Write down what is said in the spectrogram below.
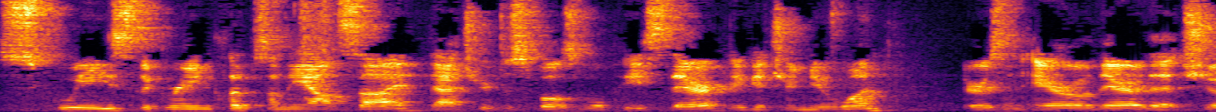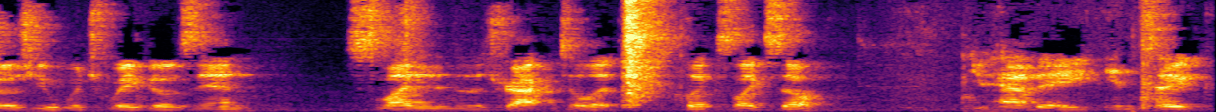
squeeze the green clips on the outside. That's your disposable piece there. You get your new one. There is an arrow there that shows you which way goes in. Slide it into the track until it clicks like so. You have a intake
